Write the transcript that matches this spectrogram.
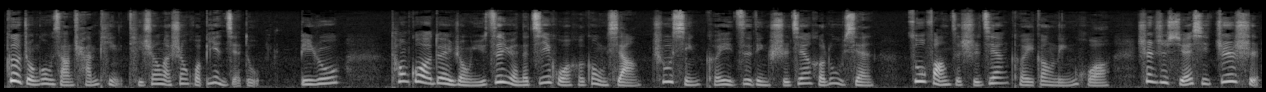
各种共享产品提升了生活便捷度，比如通过对冗余资源的激活和共享，出行可以自定时间和路线，租房子时间可以更灵活，甚至学习知识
